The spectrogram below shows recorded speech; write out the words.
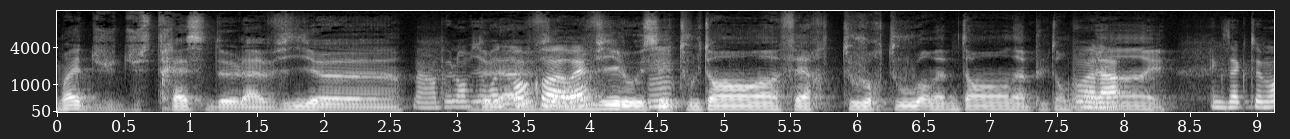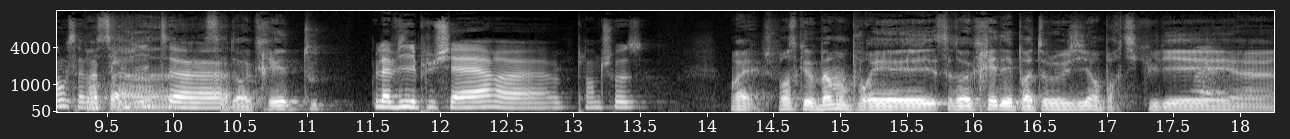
ouais, du, stress de la vie. Bah, un peu l'environnement, quoi. En ville où c'est mm. tout le temps à faire toujours tout en même temps, on n'a plus le temps pour rien. Et... Exactement, ça va plus vite. Euh, ça doit créer tout. La vie est plus chère, euh, plein de choses. Ouais, je pense que même on pourrait. Ça doit créer des pathologies en particulier. Euh.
